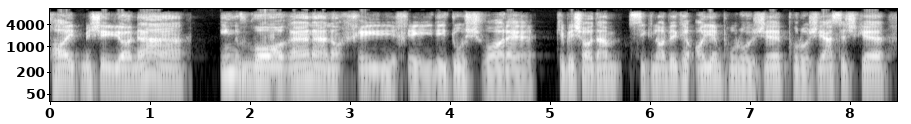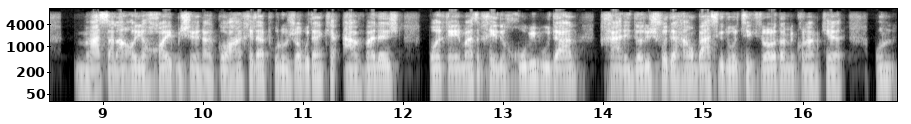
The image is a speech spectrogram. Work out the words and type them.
hype میشه یا نه این واقعا الان خیلی خیلی دشواره. که بهش آدم سیگنال بده که آیا این پروژه پروژه هستش که مثلا آیا hype میشه نه. گاهن خیلی پروژه بودن که اولش با قیمت خیلی خوبی بودن خریداری شده همون بحثی که دوباره تکرار دارم می‌کنم که اون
